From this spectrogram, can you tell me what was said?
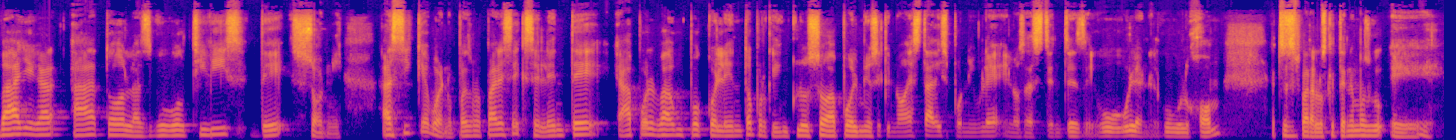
va a llegar a todas las Google TVs de Sony. Así que bueno, pues me parece excelente. Apple va un poco lento porque incluso Apple Music no está disponible en los asistentes de Google, en el Google Home. Entonces, para los que tenemos eh,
